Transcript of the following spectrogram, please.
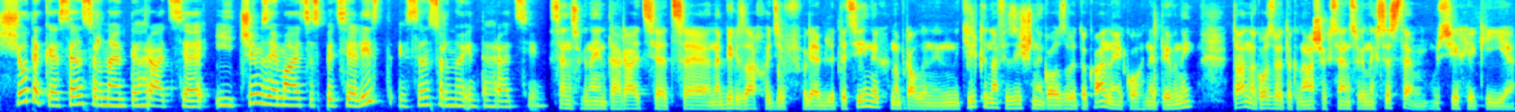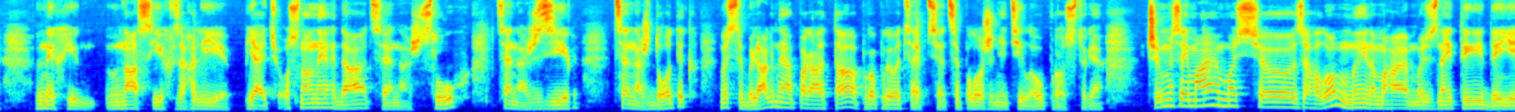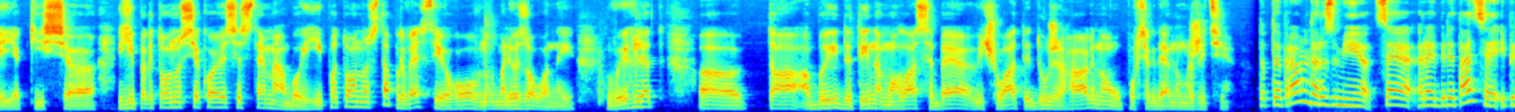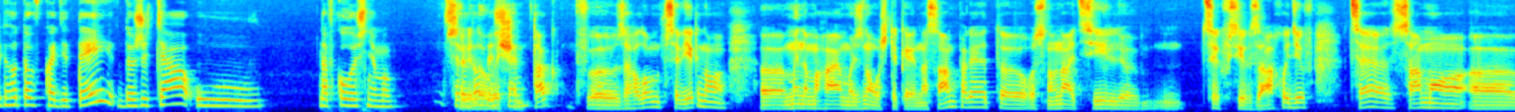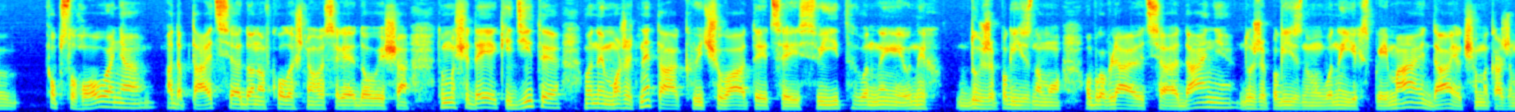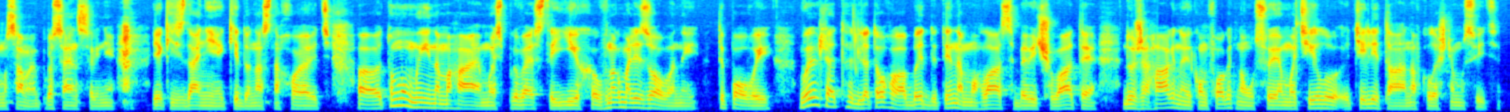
Що таке сенсорна інтеграція і чим займається спеціаліст із сенсорної інтеграції? Сенсорна інтеграція це набір заходів реабілітаційних, направлений не тільки на фізичний розвиток, а й когнитивний та на розвиток наших сенсорних систем, усіх, які є. В них у нас їх взагалі п'ять основних. Да? Це наш слух, це наш зір, це наш дотик, вестибулярний апарат та пропріоцепція це положення тіла у просторі. Чим ми займаємось е, загалом? Ми намагаємось знайти, де є якийсь е, гіпертонус якоїсь системи або гіпотонус, та привести його в нормалізований вигляд. е, Та аби дитина могла себе відчувати дуже гарно у повсякденному житті. Тобто, я правильно розумію, це реабілітація і підготовка дітей до життя у навколишньому. Середовищем. Так, загалом все вірно. Е, Ми намагаємось знову ж таки насамперед. е, Основна ціль цих всіх заходів це само. е, Обслуговування, адаптація до навколишнього середовища, тому що деякі діти вони можуть не так відчувати цей світ. Вони у них дуже по-різному обробляються дані, дуже по-різному вони їх сприймають. Да, якщо ми кажемо саме про сенсорні якісь дані, які до нас знаходять. Е, Тому ми і намагаємось привести їх в нормалізований типовий вигляд для того, аби дитина могла себе відчувати дуже гарно і комфортно у своєму тілу, тілі та навколишньому світі.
